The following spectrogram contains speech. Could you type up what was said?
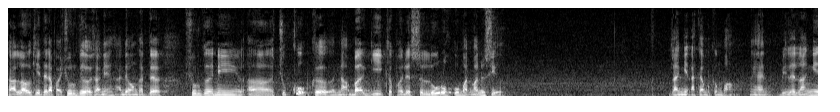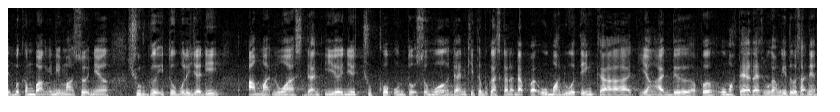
kalau kita dapat syurga ustaz ni ada orang kata syurga ni uh, cukup ke nak bagi kepada seluruh umat manusia langit akan berkembang kan? Bila langit berkembang ini maksudnya syurga itu boleh jadi amat luas dan ianya cukup untuk semua. Dan kita bukan sekadar dapat rumah dua tingkat yang ada apa rumah teres. Bukan begitu ustaz ya?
